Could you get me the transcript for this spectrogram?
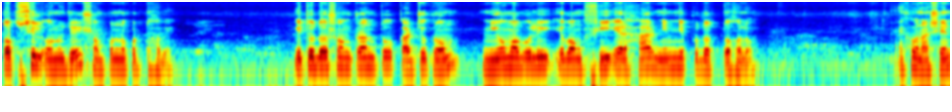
তফসিল অনুযায়ী সম্পন্ন করতে হবে। এতদ সংক্রান্ত কার্যক্রম নিয়মাবলী এবং ফি এর হার নিম্নে প্রদত্ত হলো। এখন আসেন।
